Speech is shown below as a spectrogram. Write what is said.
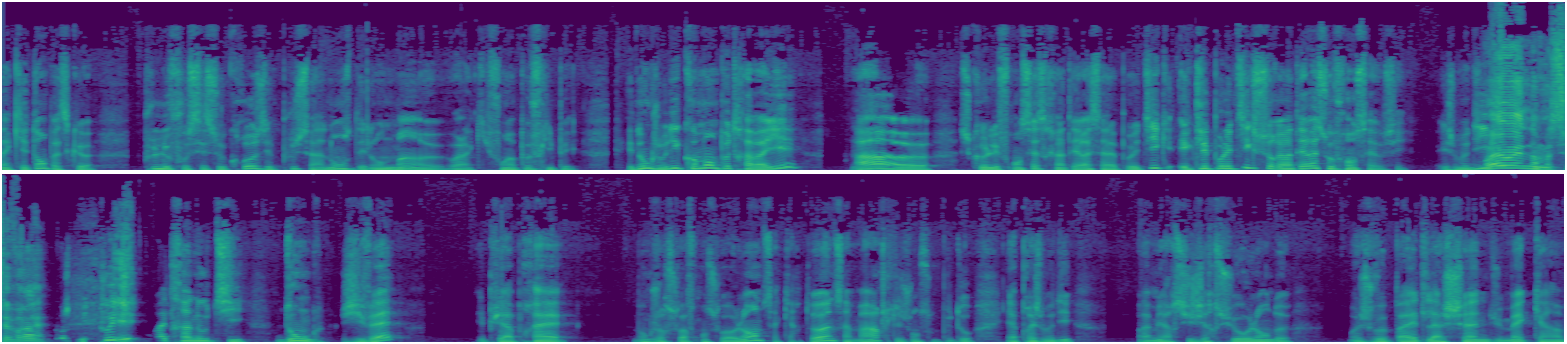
inquiétant parce que plus le fossé se creuse et plus ça annonce des lendemains euh, voilà, qui font un peu flipper. Et donc, je me dis, comment on peut travailler à euh, ce que les Français se réintéressent à la politique et que les politiques se réintéressent aux Français aussi? Et je me dis, ouais, ouais, non, mais c'est vrai. Twitch et... pourrait être un outil. Donc, j'y vais. Et puis après, donc je reçois François Hollande, ça cartonne, ça marche, les gens sont plutôt. Et après, je me dis, ouais, mais alors si j'ai reçu Hollande, moi, je veux pas être la chaîne du mec qui a, un,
